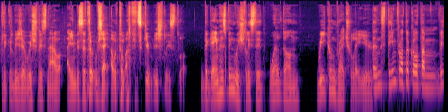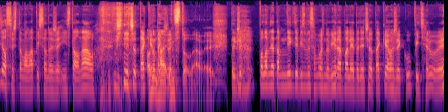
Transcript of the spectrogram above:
Klikli by, že wishlist now a jim by se to už aj automaticky wishlistlo. The game has been wishlisted. Well done. We congratulate you. Ten Steam protokol tam, videl si, že tam mal napísané, že install now, niečo také. Ono má takže, install now, hej. Takže podľa mňa tam niekde by sme sa možno vyhrábali do niečoho takého, že kúpiť hru,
